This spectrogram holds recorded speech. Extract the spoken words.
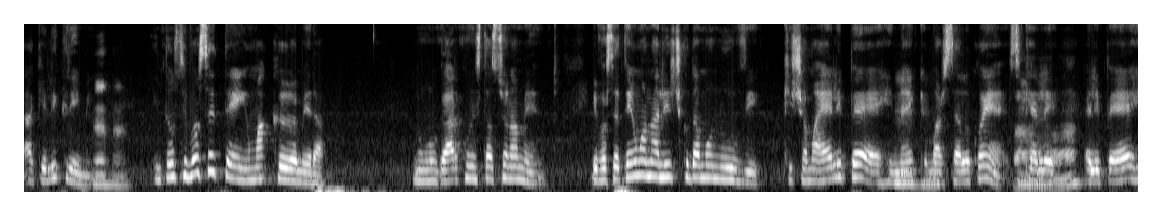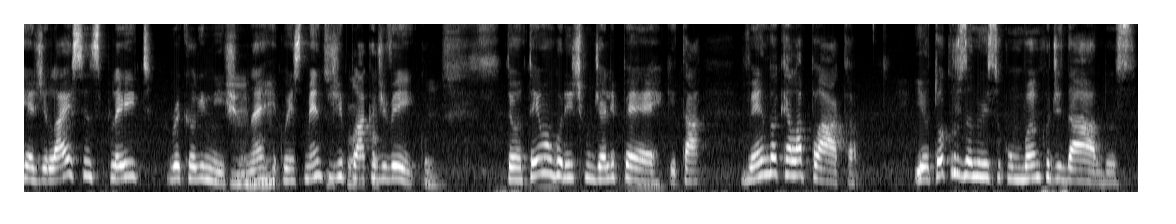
aquele crime. Aham. Então, se você tem uma câmera num lugar com estacionamento e você tem um analítico da Monuve que chama LPR, né? Uhum. Que o Marcelo conhece. Que é LPR é de License Plate Recognition, né? Uhum. Reconhecimento de, De placa, placa. de veículo. Isso. Então, eu tenho um algoritmo de LPR que está vendo aquela placa e eu estou cruzando isso com um banco de dados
